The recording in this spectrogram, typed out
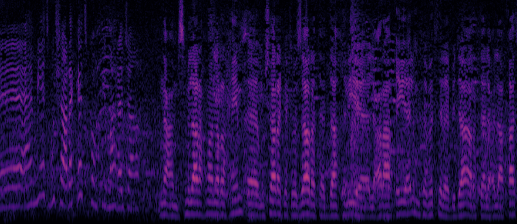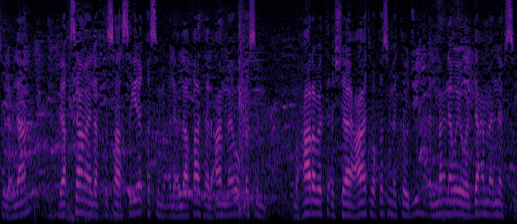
آه، أهمية مشاركتكم في مهرجان. نعم بسم الله الرحمن الرحيم. آه، مشاركة وزارة الداخلية العراقية المتمثلة بدائرة العلاقات والإعلام بأقسامها الاختصاصية قسم العلاقات العامة وقسم محاربة الشائعات وقسم التوجيه المعنوي والدعم النفسي.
